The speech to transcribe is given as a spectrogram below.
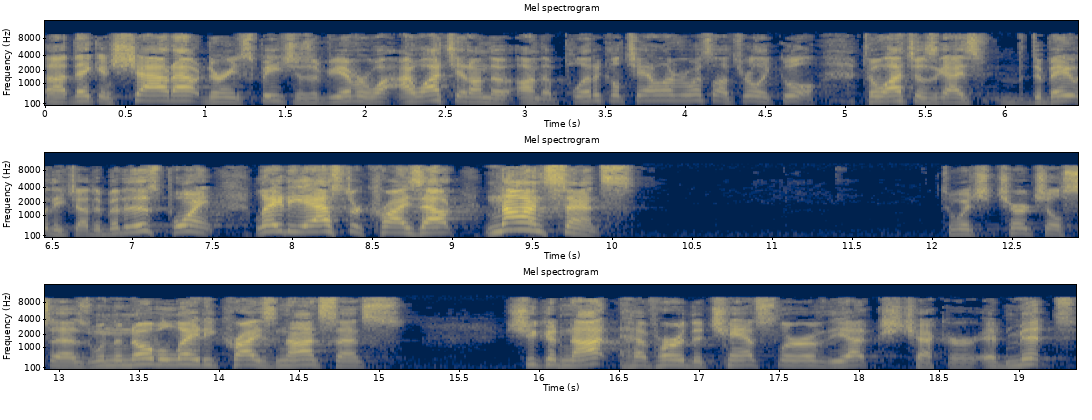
uh, they can shout out during speeches. If you ever, wa- I watch it on the on the political channel every once in a while. It's really cool to watch those guys debate with each other. But at this point, Lady Astor cries out, "Nonsense!" To which Churchill says, "When the noble lady cries nonsense, she could not have heard the Chancellor of the Exchequer admit."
